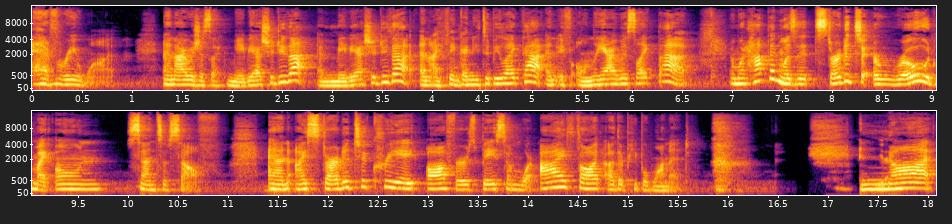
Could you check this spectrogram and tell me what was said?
everyone and i was just like maybe i should do that and maybe i should do that and i think i need to be like that and if only i was like that and what happened was it started to erode my own sense of self and i started to create offers based on what i thought other people wanted and yeah. not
